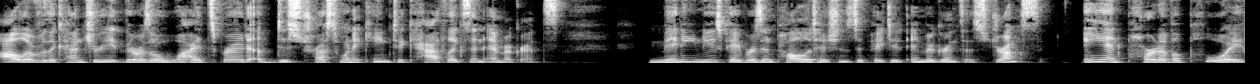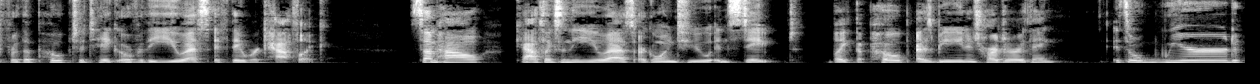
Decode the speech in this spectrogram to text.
All over the country, there was a widespread of distrust when it came to Catholics and immigrants. Many newspapers and politicians depicted immigrants as drunks and part of a ploy for the Pope to take over the US if they were Catholic. Somehow, Catholics in the US are going to instate like the Pope as being in charge of everything. It's a weird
